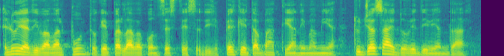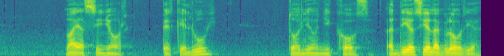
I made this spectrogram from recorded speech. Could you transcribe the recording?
e lui arrivava al punto che parlava con se stesso, dice, perché ti abbatti anima mia? Tu già sai dove devi andare vai al Signore, perché Lui toglie ogni cosa. A Dio sia la gloria.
